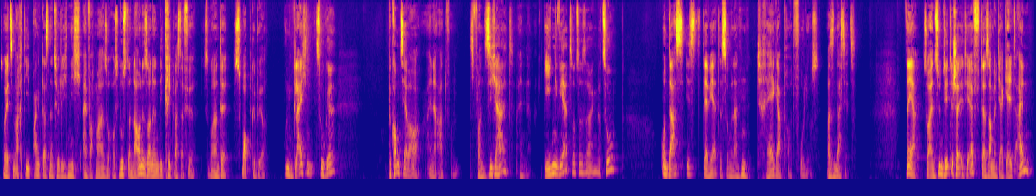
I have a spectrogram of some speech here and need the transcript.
So, jetzt macht die Bank das natürlich nicht einfach mal so aus Lust und Laune, sondern die kriegt was dafür, die sogenannte Swap-Gebühr. Und im gleichen Zuge bekommt sie aber auch eine Art von, von Sicherheit, einen Gegenwert sozusagen dazu. Und das ist der Wert des sogenannten Trägerportfolios. Was ist denn das jetzt? Naja, so ein synthetischer ETF, der sammelt ja Geld ein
